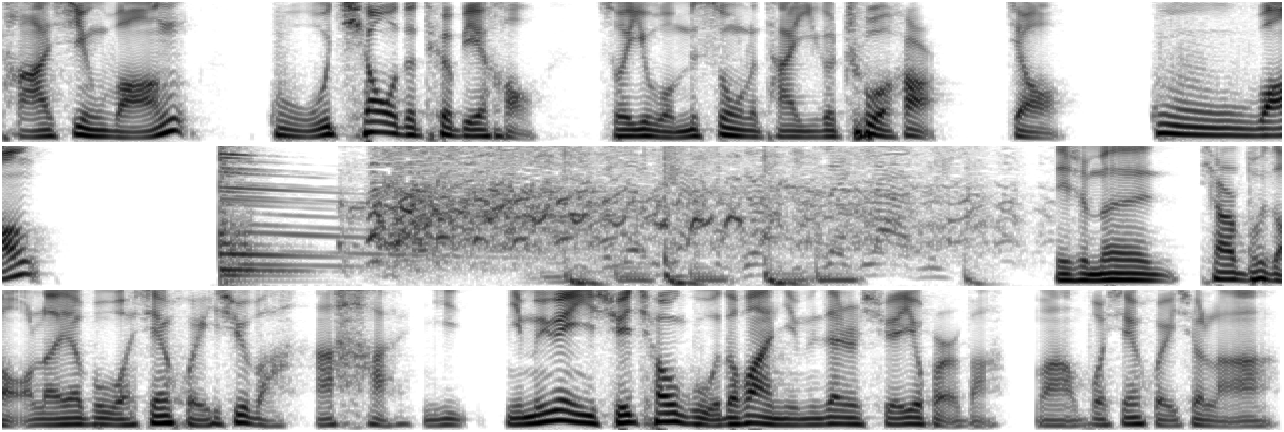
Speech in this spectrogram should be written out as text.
他姓王，鼓敲的特别好，所以我们送了他一个绰号，叫鼓王。那什么，天不早了，要不我先回去吧？啊哈，你你们愿意学敲鼓的话，你们在这学一会儿吧。啊，我先回去了啊。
